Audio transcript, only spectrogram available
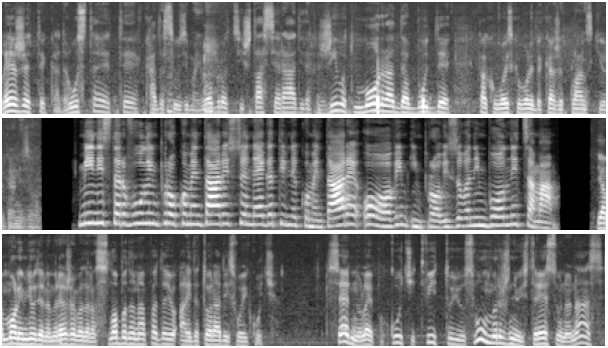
ležete, kada ustajete, kada se uzimaju obroci, šta se radi. Dakle, život mora da bude, kako vojska voli da kaže, planski organizovan. Ministar Vulin prokomentarisuje negativne komentare o ovim improvizovanim bolnicama. Ja molim ljude na mrežama da nas slobodno napadaju, ali da to rade i svoji kuća. Sednu lepo kući, tvituju, svu mržnju i stresu na nas,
